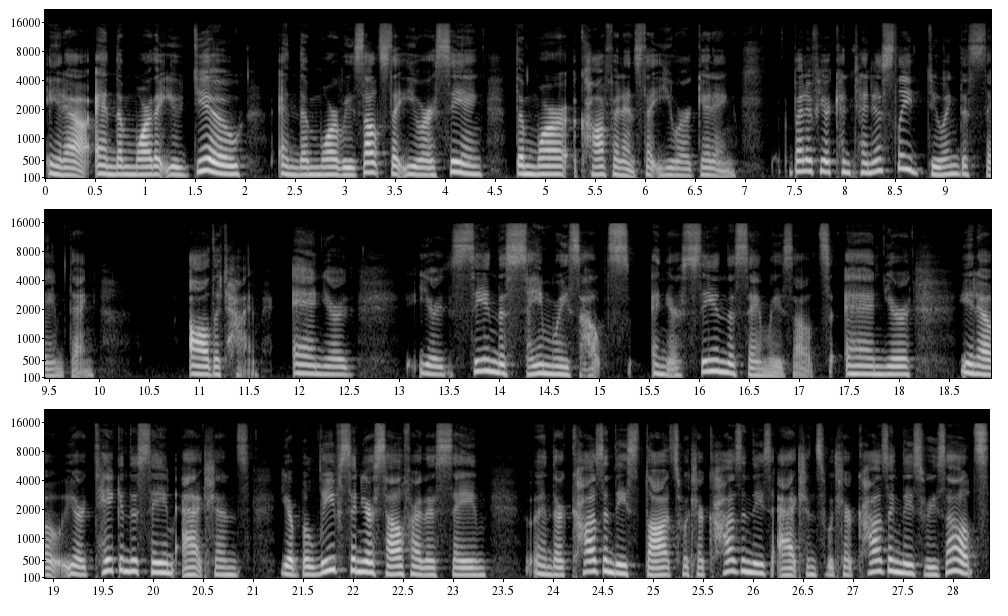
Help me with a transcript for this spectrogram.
You know, and the more that you do and the more results that you are seeing, the more confidence that you are getting. But if you're continuously doing the same thing all the time and you're you're seeing the same results and you're seeing the same results and you're you know you're taking the same actions your beliefs in yourself are the same and they're causing these thoughts which are causing these actions which are causing these results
